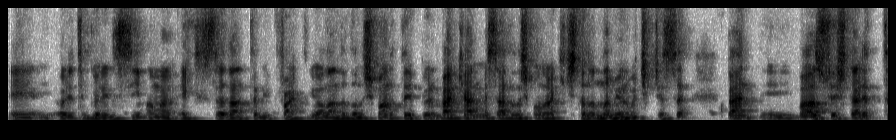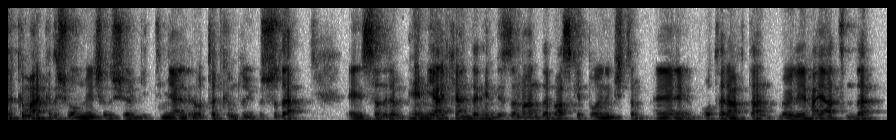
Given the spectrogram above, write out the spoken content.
e, öğretim görevlisiyim ama ekstradan tabii farklı bir alanda danışmanlık da yapıyorum. Ben kendim mesela danışman olarak hiç tanımlamıyorum açıkçası. Ben e, bazı süreçlerde takım arkadaşı olmaya çalışıyorum gittiğim yerlere. O takım duygusu da e, sanırım hem yelkenden hem de zamanında basketbol oynamıştım. E, o taraftan böyle hayatımda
